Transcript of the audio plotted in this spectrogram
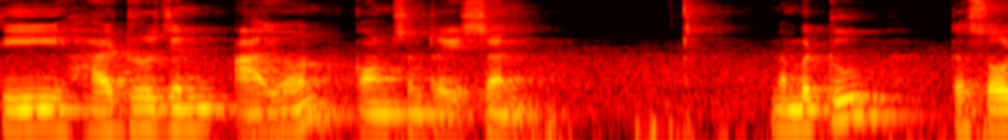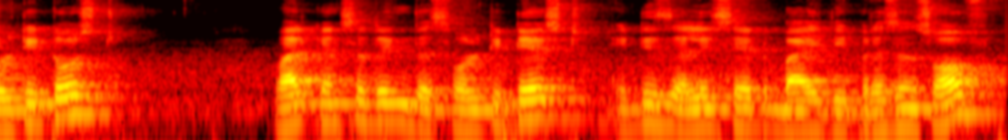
the hydrogen ion concentration. Number 2 the salty toast. While considering the salty taste it is elicited by the presence of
